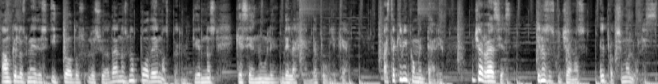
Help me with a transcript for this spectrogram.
aunque los medios y todos los ciudadanos no podemos permitirnos que se anule de la agenda pública. Hasta aquí mi comentario. Muchas gracias y nos escuchamos el próximo lunes.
